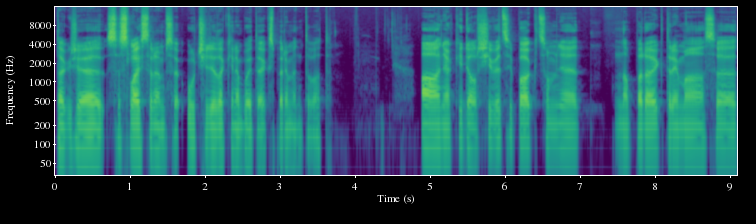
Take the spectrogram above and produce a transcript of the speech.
Takže se slicerem se určitě taky nebudete experimentovat. A nějaký další věci pak, co mě napadají, kterýma se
